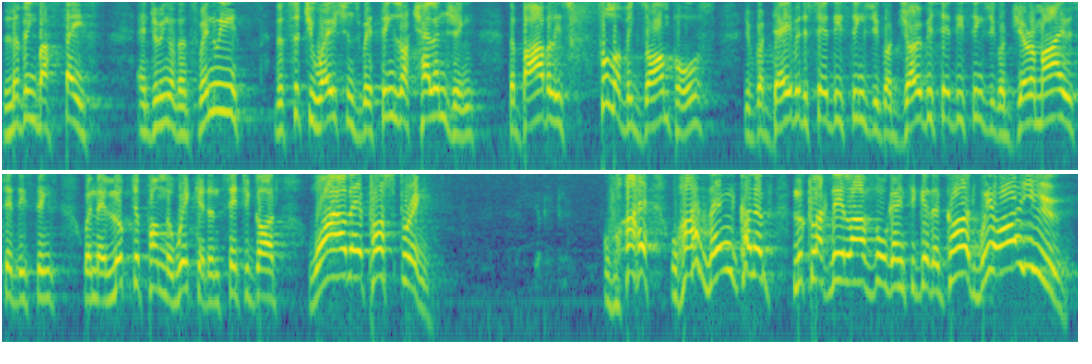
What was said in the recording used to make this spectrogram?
living by faith, and doing all this. When we, the situations where things are challenging, the Bible is full of examples. You've got David who said these things, you've got Job who said these things, you've got Jeremiah who said these things, when they looked upon the wicked and said to God, Why are they prospering? Why, why do they kind of look like their lives all going together? God, where are you?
